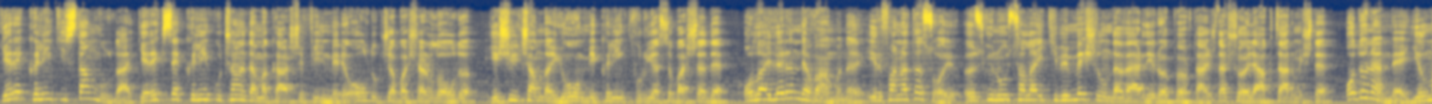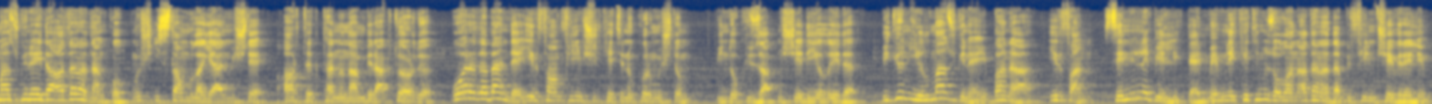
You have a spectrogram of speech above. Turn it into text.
Gerek Klink İstanbul'da gerekse Klink Uçan Adam'a karşı filmleri oldukça başarılı oldu. Yeşilçam'da yoğun bir Klink furyası başladı. Olayların devamını İrfan Atasoy, Özgün Uysal'a 2005 yılında verdiği röportajda şöyle aktarmıştı. O dönemde Yılmaz Güney de Adana'dan kopmuş İstanbul'a gelmişti. Artık tanınan bir aktördü. Bu arada ben de İrfan Film Şirketi'ni kurmuştum. 1967 yılıydı. Bir gün Yılmaz Güney bana İrfan seninle birlikte memleketimiz olan Adana'da bir film çevirelim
